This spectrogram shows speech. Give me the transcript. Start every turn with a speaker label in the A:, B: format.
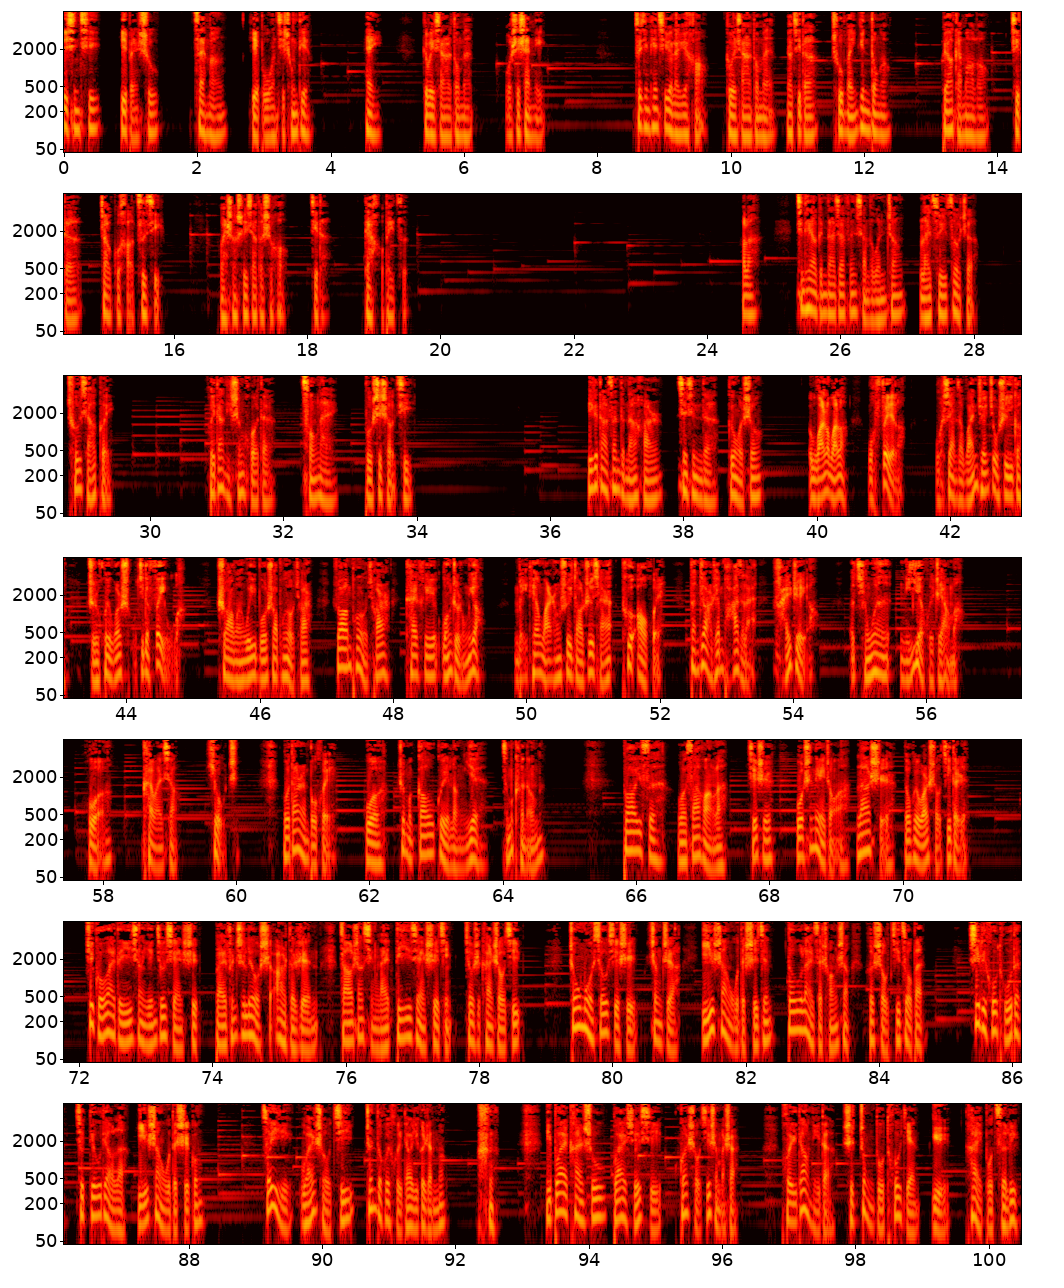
A: 一星期一本书，再忙也不忘记充电。嘿，各位小耳朵们，我是善妮。最近天气越来越好，各位小耳朵们要记得出门运动哦，不要感冒喽。记得照顾好自己，晚上睡觉的时候记得盖好被子。好了，今天要跟大家分享的文章来自于作者出小鬼。回到你生活的，从来不是手机。一个大三的男孩悻悻的跟我说：“
B: 完了完了，我废了！我现在完全就是一个只会玩手机的废物啊！刷完微博，刷朋友圈，刷完朋友圈，开黑王者荣耀，每天晚上睡觉之前特懊悔，但第二天爬起来还这样。呃，请问你也会这样吗？”
A: 我，开玩笑，幼稚。我当然不会，我这么高贵冷艳，怎么可能呢？不好意思，我撒谎了。其实我是那种啊，拉屎都会玩手机的人。据国外的一项研究显示，百分之六十二的人早上醒来第一件事情就是看手机，周末休息时甚至啊一上午的时间都赖在床上和手机作伴，稀里糊涂的就丢掉了一上午的时光。所以玩手机真的会毁掉一个人吗？哼，你不爱看书，不爱学习，关手机什么事儿？毁掉你的是重度拖延与太不自律。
